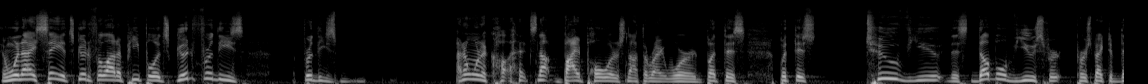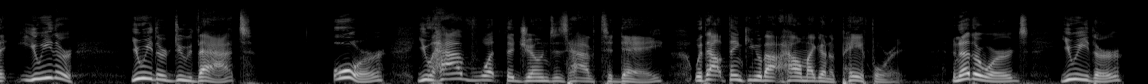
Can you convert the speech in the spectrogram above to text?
And when I say it's good for a lot of people, it's good for these for these I don't want to call it's not bipolar, it's not the right word, but this but this two view this double view perspective that you either you either do that or you have what the Joneses have today without thinking about how am I going to pay for it. In other words, you either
